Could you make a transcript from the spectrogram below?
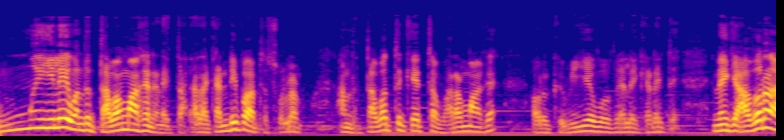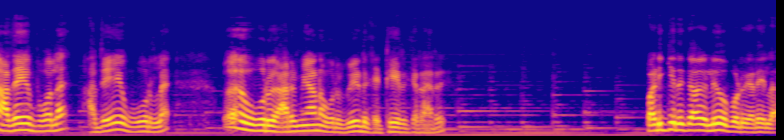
உண்மையிலே வந்து தவமாக நினைத்தார். அதை கண்டிப்பாக அவர்கிட்ட சொல்லணும். அந்த தவத்துக்கேற்ற வரமாக அவருக்கு விஏஓ வேலை கிடைத்து இன்னைக்கு அவரும் அதே போல் அதே ஊரில் ஒரு அருமையான ஒரு வீடு கட்டியிருக்கிறாரு. படிக்கிறதுக்காக லீவு போடும் இடையில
